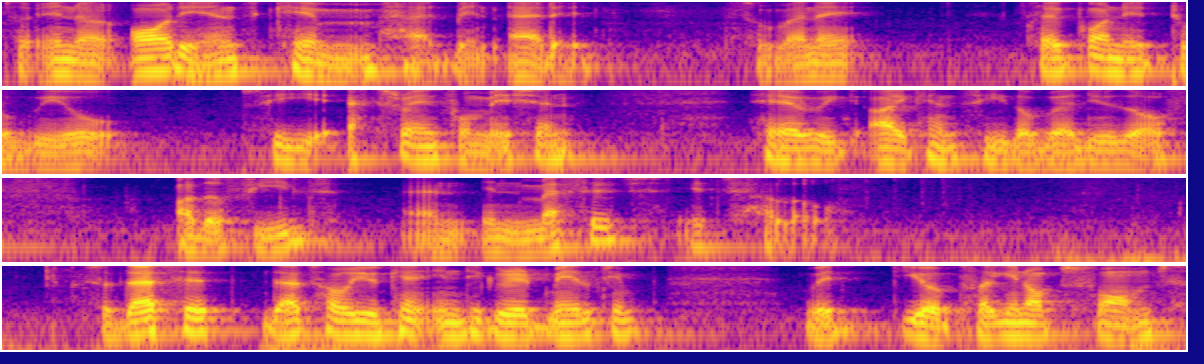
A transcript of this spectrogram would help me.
So in our audience Kim had been added. So when I click on it to view see extra information here we I can see the values of other fields and in message it's hello. So that's it. That's how you can integrate MailChimp with your PluginOps forms.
